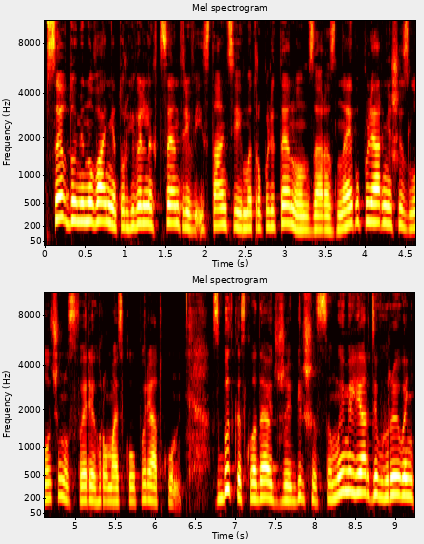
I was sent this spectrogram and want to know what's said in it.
Псевдомінування торгівельних центрів і станції метрополітену зараз найпопулярніший злочин у сфері громадського порядку. Збитки складають вже більше 7 мільярдів гривень.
